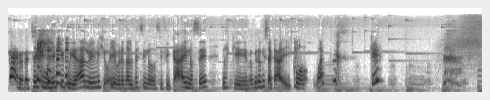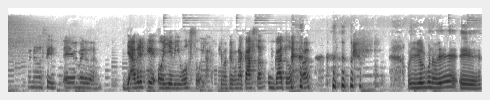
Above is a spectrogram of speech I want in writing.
caro, ¿cachai? Como que hay que cuidarlo. Y yo le dije, oye, pero tal vez si lo dosificáis, no sé. No es que no quiero que se acabe. Y como, ¿what? Bueno, sí, es verdad. Ya, pero es que, oye, vivo sola, que mantengo una casa, un gato. ¿ah? Oye, yo alguna vez, eh,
